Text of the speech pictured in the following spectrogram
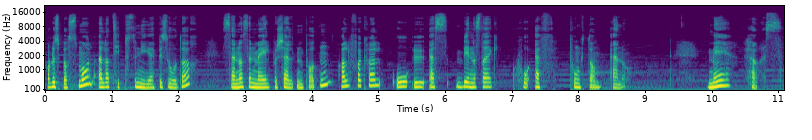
Har du spørsmål eller tips til nye episoder, send oss en mail på sjeldenpodden alfakrøll ous-hf.no. Vi høres.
